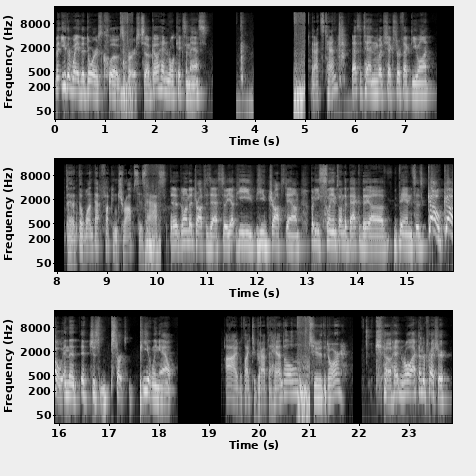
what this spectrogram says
but either way, the doors close first. So go ahead and roll kick some ass. That's ten. That's a ten. Which extra effect do you want? Uh, the one that fucking drops his ass. The, the one that drops his ass. So yep, he he drops down, but he slams on the back of the uh, van and says, "Go, go!" And then it just starts peeling out. I would like to grab the handle to the door. Go ahead and roll act under pressure.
